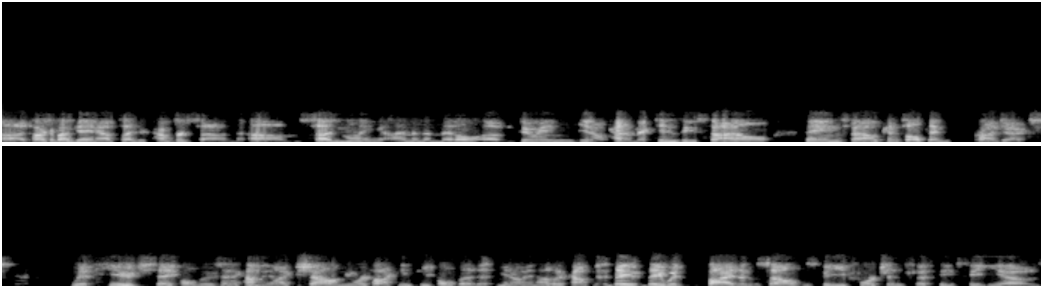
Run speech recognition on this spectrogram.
uh, talk about getting outside your comfort zone. Um, suddenly, I'm in the middle of doing, you know, kind of McKinsey style, Bain style consulting projects with huge stakeholders in a company like Shell. I mean, we're talking people that, you know, in other companies, they, they would by themselves be Fortune 50 CEOs.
